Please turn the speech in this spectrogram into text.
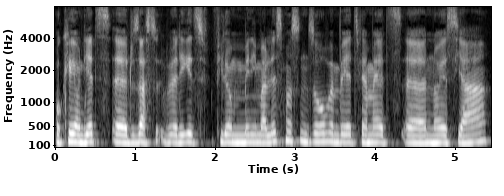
okay, und jetzt, äh, du sagst, über dir geht es viel um Minimalismus und so, wenn wir jetzt, wir haben ja jetzt äh, neues Jahr,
